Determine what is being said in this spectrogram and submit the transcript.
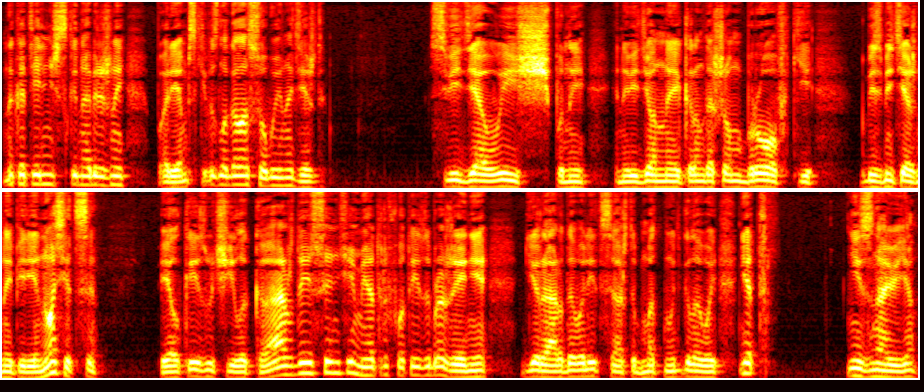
на Котельнической набережной, Паремский возлагал особые надежды. Сведя выщипанные и наведенные карандашом бровки к безмятежной переносице, Элка изучила каждый сантиметр фотоизображения Герардова лица, чтобы мотнуть головой. Нет, не знаю я,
